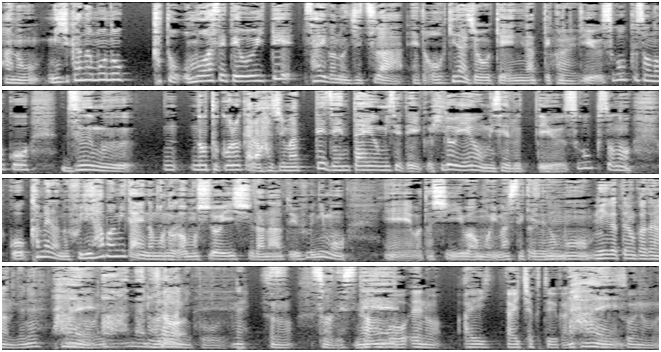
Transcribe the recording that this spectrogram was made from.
あの身近なものかと思わせておいて、最後の実は、えっと、大きな情景になっていくっていう、はい、すごくそのこう、ズームのところから始まって全体を見せていく広い絵を見せるっていうすごくそのこうカメラの振り幅みたいなものが面白い一種だなというふうにも、えー、私は思いましたけれども、ね、新潟の方なんでね。はい。ああなるほど。さらにこうねそのそうですね。田んぼへの愛愛着というかね、はい、そういうのも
